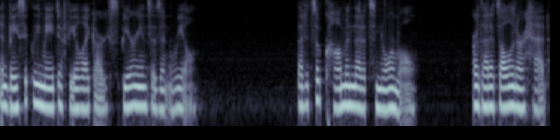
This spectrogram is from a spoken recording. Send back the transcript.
and basically made to feel like our experience isn't real. That it's so common that it's normal, or that it's all in our head.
